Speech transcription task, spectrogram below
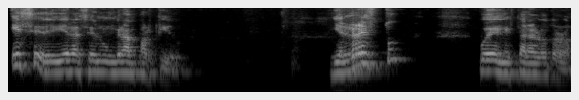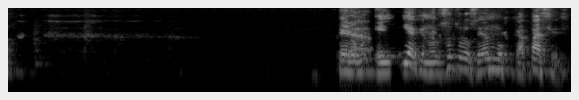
Ese debiera ser un gran partido. Y el resto pueden estar al otro lado. Pero el día que nosotros seamos capaces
